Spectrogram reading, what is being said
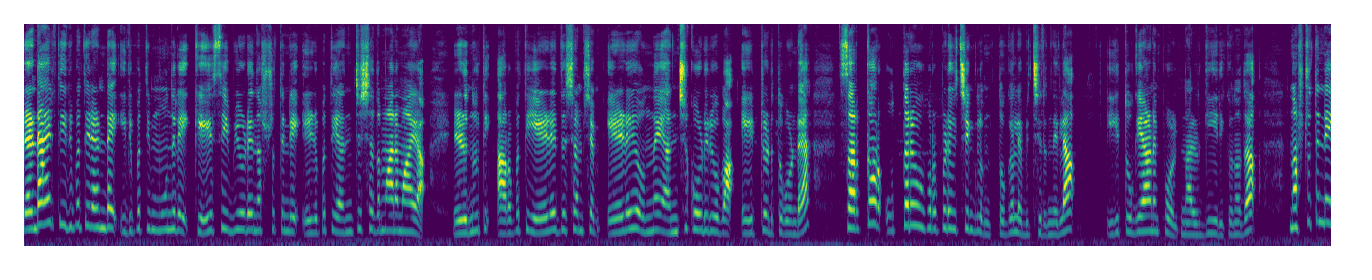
രണ്ടായിരത്തി ഇരുപത്തിരണ്ട് ഇരുപത്തിമൂന്നിലെ കെ സി ബിയുടെ നഷ്ടത്തിന്റെ എഴുപത്തിയഞ്ച് ശതമാനമായ എഴുന്നൂറ്റി അറുപത്തിയേഴ് ദശാംശം ഏഴ് ഒന്ന് അഞ്ച് കോടി രൂപ ഏറ്റെടുത്തുകൊണ്ട് സർക്കാർ ഉത്തരവ് പുറപ്പെടുവിച്ചെങ്കിലും തുക ലഭിച്ചിരുന്നില്ല. ഈ തുകയാണിപ്പോൾ നൽകിയിരിക്കുന്നത്. നഷ്ടത്തിന്റെ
